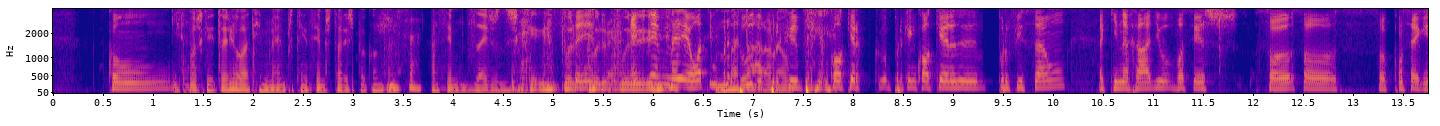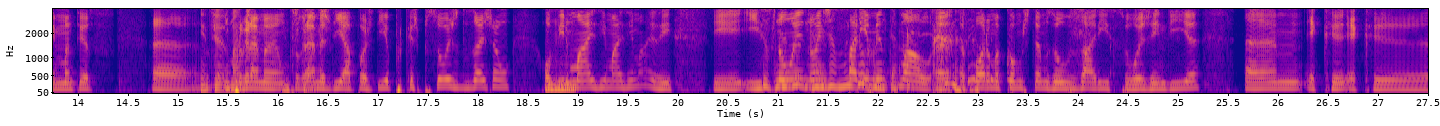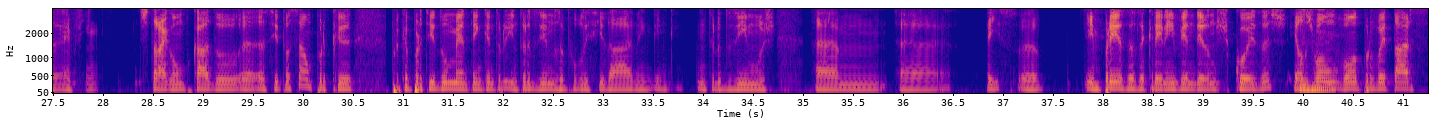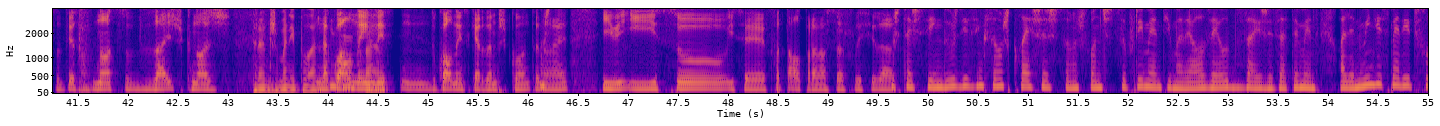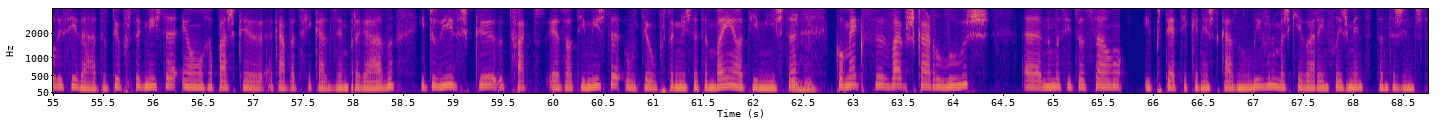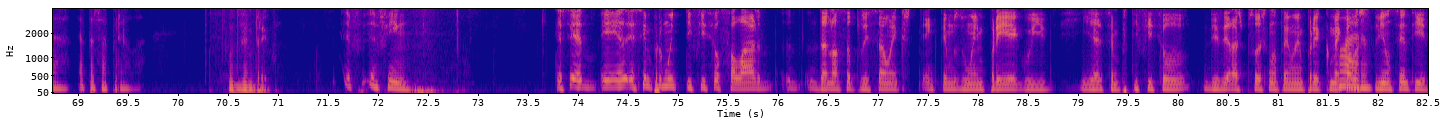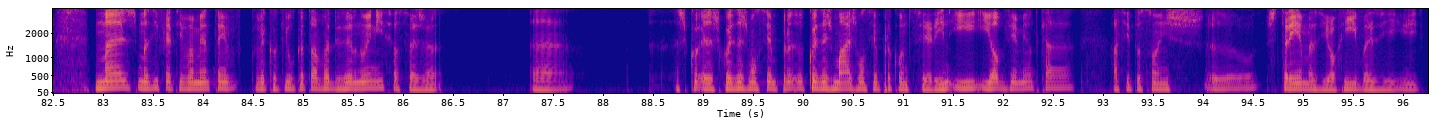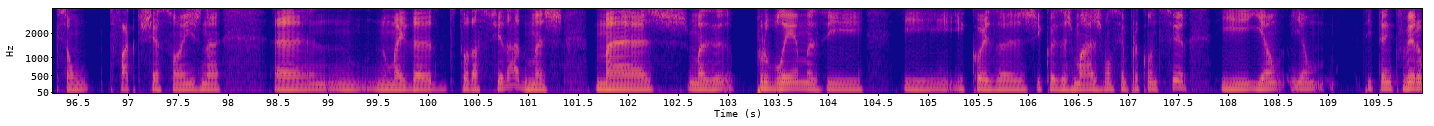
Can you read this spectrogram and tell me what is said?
com. Isso para um escritor é ótimo, não é? Porque tem sempre histórias para contar. Exato. Há sempre desejos que, por, Sim, por- sim. por- É, é- é ótimo para tudo, porque, porque, qualquer, porque em qualquer eh, profissão, aqui na rádio, vocês só, só, só conseguem manter-se. Ah, um programa, um programa dia após dia porque as pessoas desejam ouvir mais e mais e mais. E, e- e isso não é, não é necessariamente mau. A, a forma como estamos a usar isso hoje em dia ahm, é, que, é que enfim estraga um bocado a, a situação, porque, porque a partir do momento em que intro- introduzimos a publicidade, em, em que introduzimos ahm, ah, é isso, ah, empresas a quererem vender-nos coisas, eles vão, vão aproveitar-se desse nosso desejo que nós para nos manipular. na qual nem, nem- do qual nem sequer damos conta, não é? E, e isso, isso é fatal para a nossa felicidade. Os textos hindus dizem que são as kleshas, são as fontes de sofrimento e uma delas é o desejo, exatamente. Olha, no índice médio de felicidade, o teu protagonista é um rapaz que acaba de ficar desempregado e tu dizes que de facto és otimista, o teu protagonista também é otimista. Como é que se vai buscar luz ah, numa situação hipotética, neste caso no livro, mas que agora infelizmente tanta gente está a passar por ela? O desemprego. Enf- Enfim. É, é- é- é sempre muito difícil falar da nossa posição em que, em que temos um emprego e, e é sempre difícil dizer às pessoas que não têm um emprego como é Claro. que elas se deviam sentir. Mas, mas efetivamente tem a ver com aquilo que eu estava a dizer no início, ou seja, ah, as, co- as coisas vão sempre, coisas más vão sempre acontecer. E, e- e, obviamente que há, há situações ah, extremas e horríveis e, e que são de facto exceções na, ah, no meio da, de toda a sociedade, mas, mas, mas eh, problemas e, e, e coisas, e coisas más vão sempre acontecer. E, é um- é um- tem que ver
